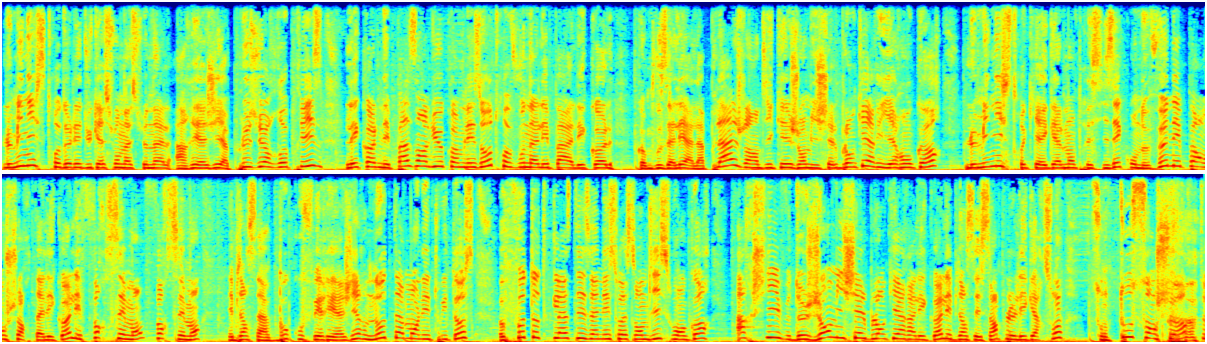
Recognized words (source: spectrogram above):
le ministre de l'Éducation nationale a réagi à plusieurs reprises. L'école n'est pas un lieu comme les autres. Vous n'allez pas à l'école comme vous allez à la plage, a indiqué Jean-Michel Blanquer hier encore. Le ministre qui a également précisé qu'on ne venait pas en short à l'école et forcément, forcément, eh bien ça a beaucoup fait réagir, notamment les tweetos, photos de classe des années 70 ou encore archives de Jean-Michel Blanquer à l'école. Eh bien c'est simple, les garçons sont tous en short.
